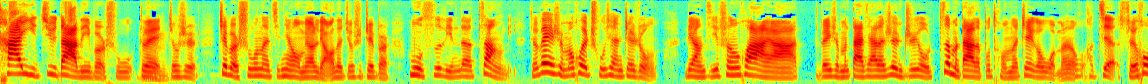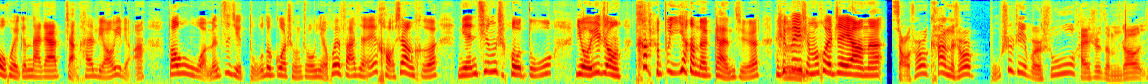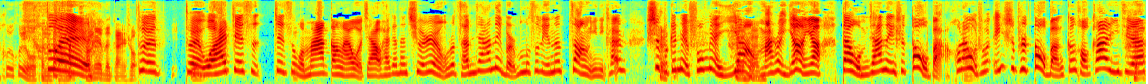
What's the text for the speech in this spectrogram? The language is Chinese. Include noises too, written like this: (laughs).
差异巨大的一本书。对，嗯就是这本书呢。今天我们要聊的就是这本《穆斯林的葬礼》。就为什么会出现这种两极分化呀？为什么大家的认知有这么大的不同呢？这个我们接随后会跟大家展开聊一聊啊。包括我们自己读的过程中，也会发现，哎，好像和年轻时候读有一种特别不一样的感觉。哎，为什么会这样呢？小时候看的时候，不是这本书，还是怎么着？会会有很对强烈的感受。对对，嗯我还这次这次我妈刚来我家，我还跟她确认，我说咱们家那本穆斯林的葬礼，你看是不是跟这封面一样？(laughs) 我妈说一样一样，但我们家那个是盗版。(laughs) 后来我说，哎，是不是盗版更好看一些？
